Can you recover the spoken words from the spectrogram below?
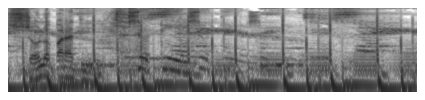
solo para ti. Sutil, sutil.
